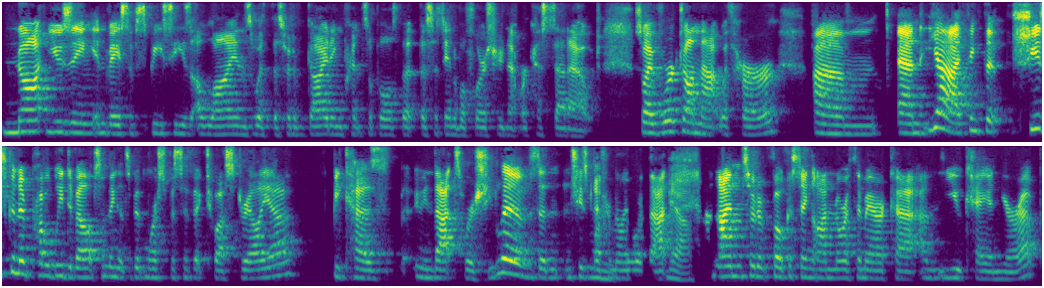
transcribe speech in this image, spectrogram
not using invasive species aligns with the sort of guiding principles that the Sustainable Floristry Network has set out. So I've worked on that with her. Um, and yeah, I think that she's going to probably develop something that's a bit more specific to Australia because I mean that's where she lives and, and she's more And- familiar with that. Yeah. And I'm sort of focusing on North America and UK and Europe.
